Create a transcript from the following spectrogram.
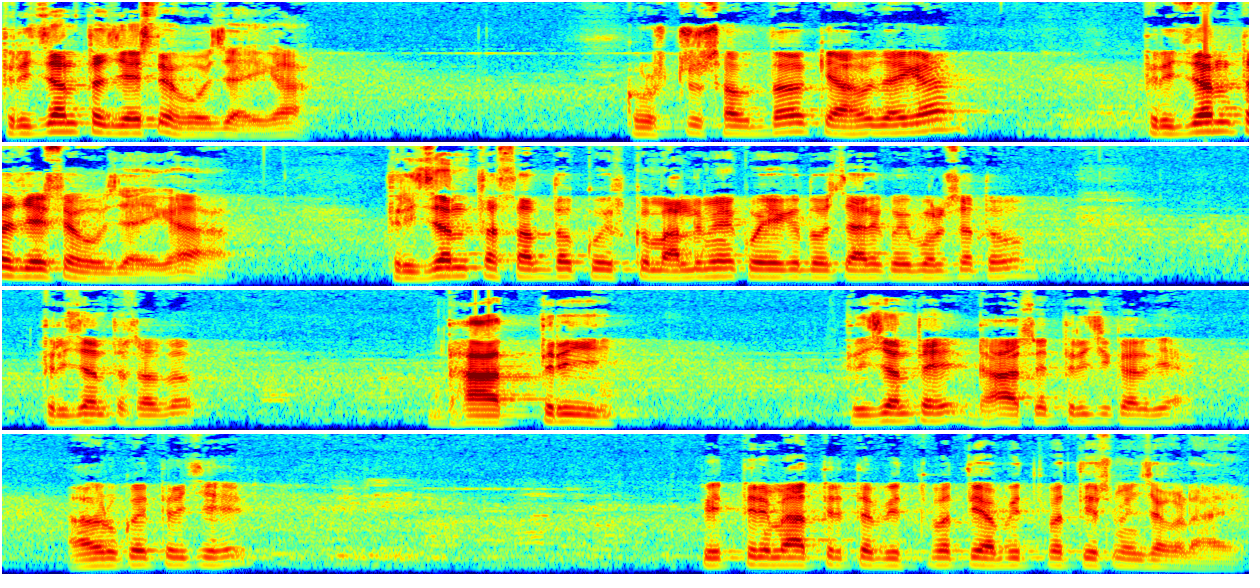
त्रिजंत जैसे हो जाएगा। क्रुष्ट शब्द क्या हो जाएगा? त्रिजंत जैसे हो जाएगा। त्रिजंत शब्द को इसको मालूम है? कोई एक, दो, चार, कोई बोल सकते हो? त्रिजंत शब्द? धात्री। त्रिजंत है? धा से त्रिज कर दिया। और कोई त्रिज है? पितृमातृत्व वित्पत्ति अवित्पत्ति इसमें झगड़ा है।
